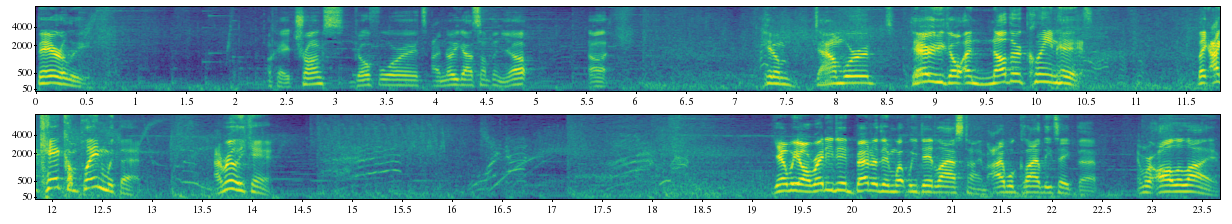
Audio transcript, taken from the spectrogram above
Barely. Okay, Trunks, go for it. I know you got something. Yup. Uh, hit him downward. There you go. Another clean hit. Like, I can't complain with that. I really can't. Yeah, we already did better than what we did last time. I will gladly take that. And we're all alive.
